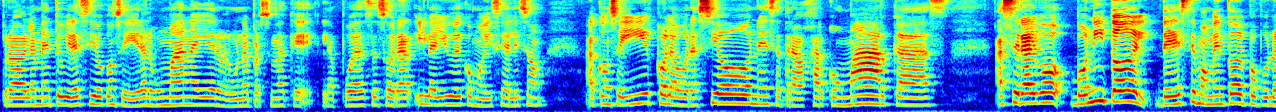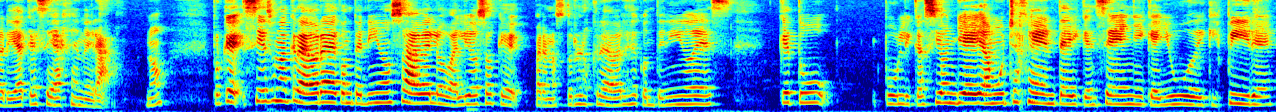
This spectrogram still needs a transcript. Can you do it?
probablemente hubiera sido conseguir algún manager o alguna persona que la pueda asesorar y la ayude, como dice Alison, a conseguir colaboraciones, a trabajar con marcas, hacer algo bonito de, de este momento de popularidad que se ha generado, ¿no? Porque si es una creadora de contenido, sabe lo valioso que para nosotros los creadores de contenido es que tu publicación llegue a mucha gente y que enseñe y que ayude y que inspire.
